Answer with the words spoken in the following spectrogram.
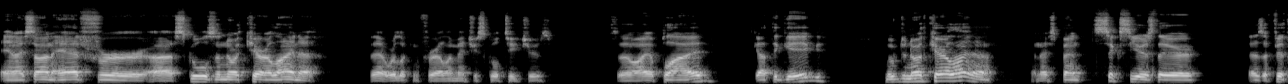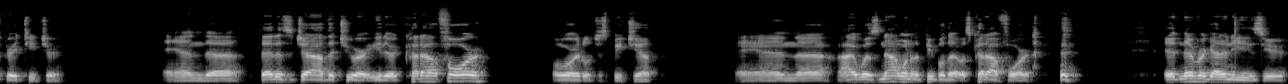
And I saw an ad for uh, schools in North Carolina that were looking for elementary school teachers. So I applied, got the gig, moved to North Carolina, and I spent six years there as a fifth grade teacher. And uh, that is a job that you are either cut out for or it'll just beat you up. And uh, I was not one of the people that was cut out for it. it never got any easier.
